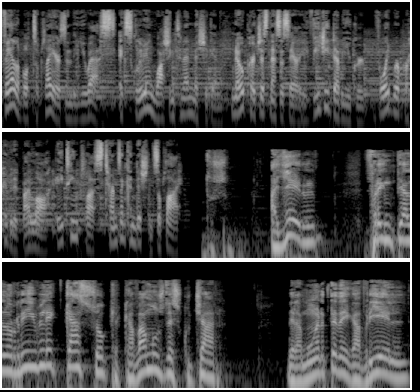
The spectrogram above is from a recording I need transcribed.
Available to players in the U.S., excluding Washington and Michigan. No purchase necessary. VGW Group. Void where prohibited by law. 18 plus. Terms and conditions apply. Ayer, frente al horrible caso que acabamos de escuchar de la muerte de Gabriel,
